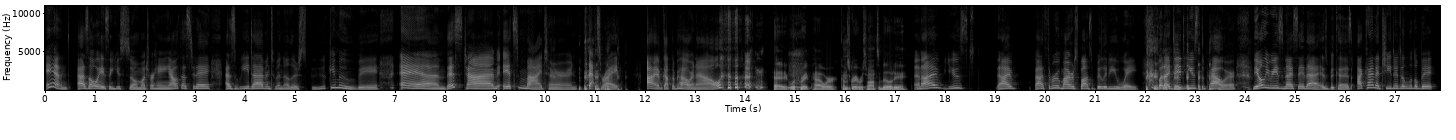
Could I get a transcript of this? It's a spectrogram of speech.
And as always, thank you so much for hanging out with us today as we dive into another spooky movie. And this time it's my turn. That's right. I've got the power now. hey, with great power comes great responsibility. And I've used I I threw my responsibility away, but I did use the power. The only reason I say that is because I kind of cheated a little bit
